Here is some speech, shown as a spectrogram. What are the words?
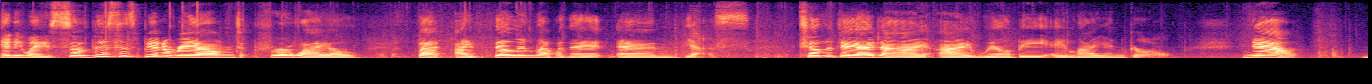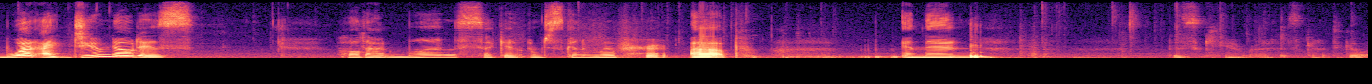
anyway, so this has been around for a while, but I fell in love with it, and yes, till the day I die, I will be a lion girl. Now, what I do notice, hold on one second, I'm just going to move her up, and then this camera has got to go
